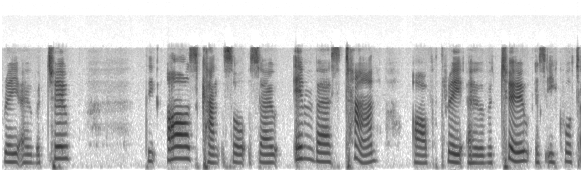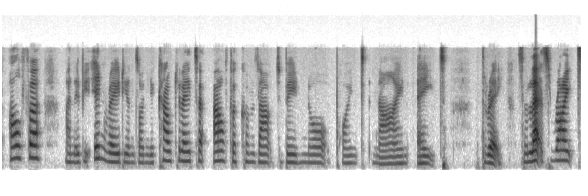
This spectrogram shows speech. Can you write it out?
3 over 2. The r's cancel, so inverse tan of 3 over 2 is equal to alpha and if you're in radians on your calculator alpha comes out to be 0.983 so let's write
